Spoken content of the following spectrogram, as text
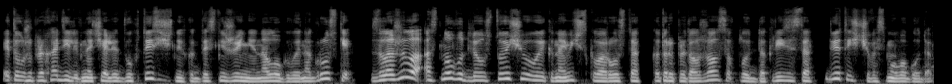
Это уже проходили в начале 2000-х, когда снижение налоговой нагрузки заложило основу для устойчивого экономического роста, который продолжался вплоть до кризиса 2008 года.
